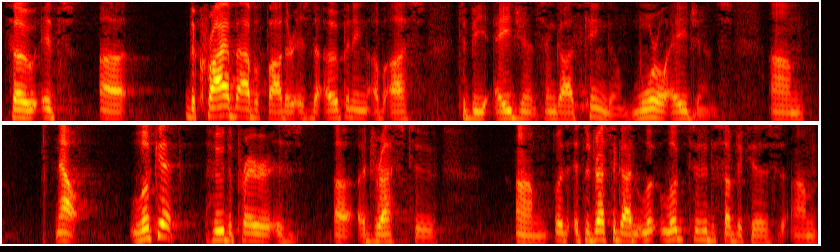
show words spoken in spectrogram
So it's. Uh, the cry of Abba Father is the opening of us to be agents in God's kingdom, moral agents. Um, now, look at who the prayer is uh, addressed to. Um, it's addressed to God. Look, look, to who the subject is. Um,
